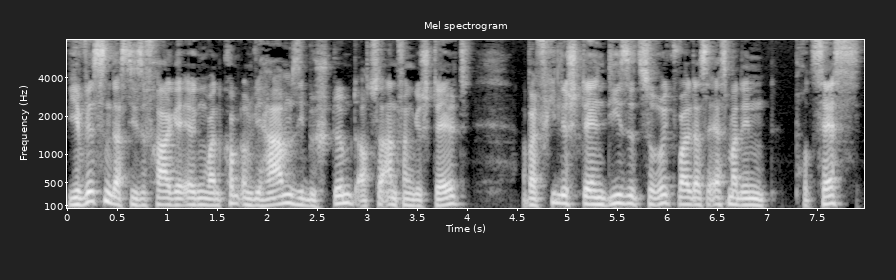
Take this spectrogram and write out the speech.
wir wissen, dass diese Frage irgendwann kommt und wir haben sie bestimmt auch zu Anfang gestellt, aber viele stellen diese zurück, weil das erstmal den Prozess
